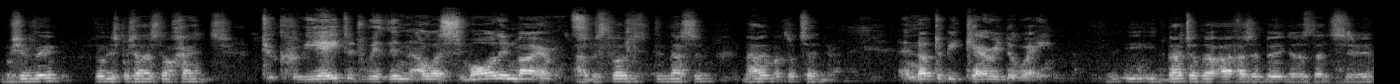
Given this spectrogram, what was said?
Musimy również posiadać tą chęć, to create it within our small environments aby stworzyć w tym naszym małym otoczeniu and not to be carried away. i, i dbać o to, a- ażeby nie zostać y,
